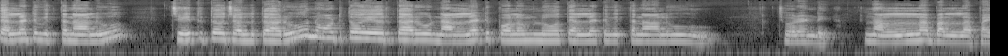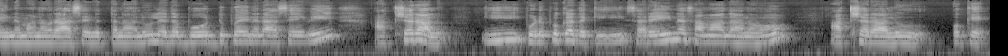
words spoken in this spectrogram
తెల్లటి విత్తనాలు చేతితో చల్లుతారు నోటితో ఏరుతారు. నల్లటి పొలంలో తెల్లటి విత్తనాలు. చూడండి. నల్ల బల్ల పైన మనం రాసే విత్తనాలు లేదా బోర్డు పైన రాసేవి అక్షరాలు. ఈ పొడుపు కథకి సరైన సమాధానం అక్షరాలు. ఓకే.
